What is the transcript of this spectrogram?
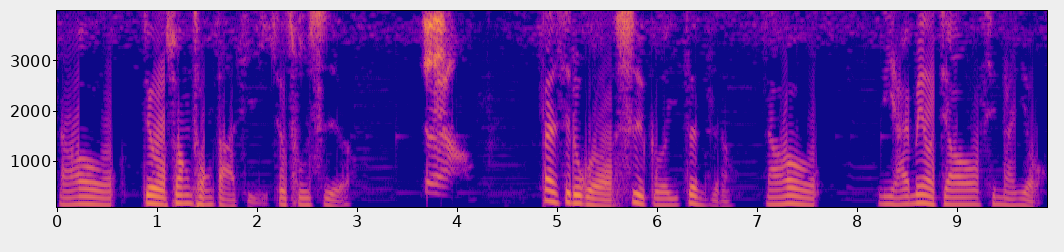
然后就双重打击，就出事了。对啊，但是如果事隔一阵子呢，然后。你还没有交新男友，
